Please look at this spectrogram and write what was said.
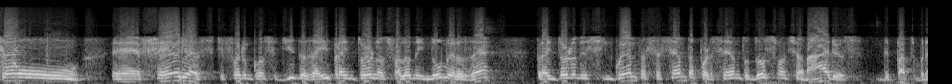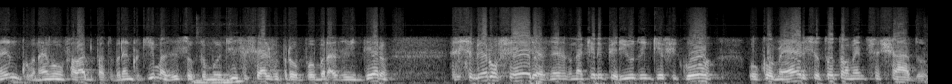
São é, férias que foram concedidas aí para em torno, falando em números, né? Para em torno de 50%, 60% dos funcionários de Pato Branco, né? Vamos falar de Pato Branco aqui, mas isso, como eu disse, serve para o Brasil inteiro. Receberam férias, né? Naquele período em que ficou o comércio totalmente fechado.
